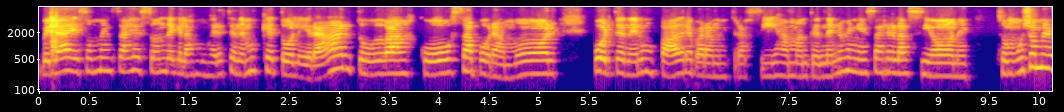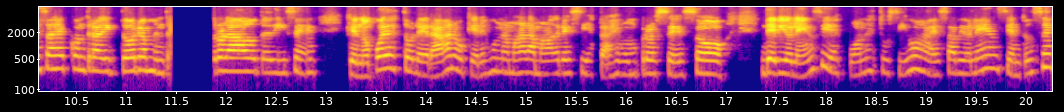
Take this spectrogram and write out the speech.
¿verdad? Esos mensajes son de que las mujeres tenemos que tolerar todas cosas por amor, por tener un padre para nuestras hijas, mantenernos en esas relaciones. Son muchos mensajes contradictorios mientras otro lado te dicen que no puedes tolerar o que eres una mala madre si estás en un proceso de violencia y expones tus hijos a esa violencia. Entonces,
